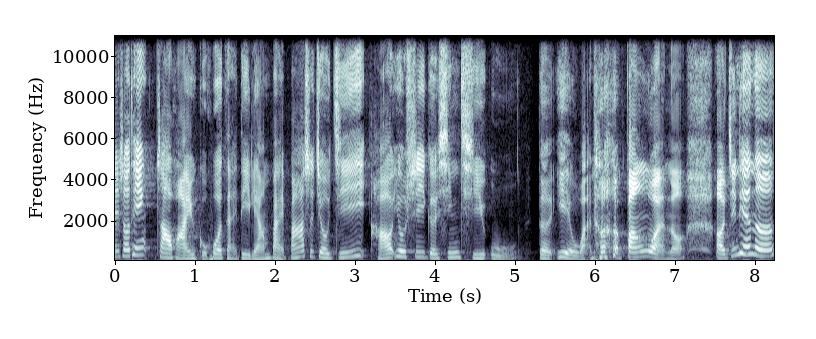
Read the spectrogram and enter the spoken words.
欢迎收听《赵华与古惑仔》第两百八十九集。好，又是一个星期五的夜晚，傍晚哦。好，今天呢，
